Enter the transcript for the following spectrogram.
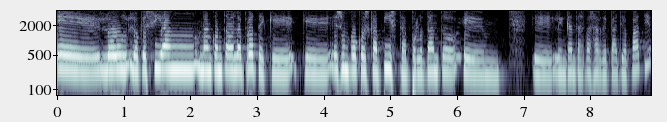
Eh, lo, que sí me han contado en la prote que, que, es un poco escapista, por lo tanto eh, eh, le encanta pasar de patio a patio.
